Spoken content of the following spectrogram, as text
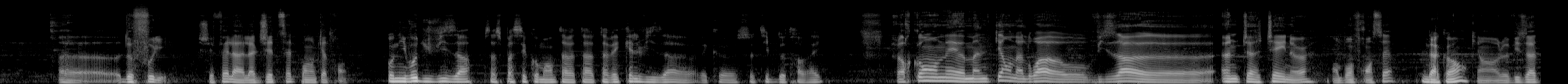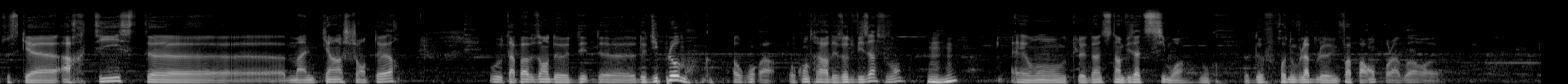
euh, de folie. J'ai fait la, la jet set pendant 4 ans. Au niveau du visa, ça se passait comment? T'a- t'a- T'avais quel visa avec ce type de travail? Alors quand on est mannequin, on a le droit au visa euh, entertainer en bon français. D'accord. un- le visa tout ce qui est artiste, euh, mannequin, chanteur, où tu n'as pas besoin de, de- de- de diplôme, au, au contraire des autres visas souvent. Mhm. Et on te le donne, c'est un visa de 6 mois, donc de, renouvelable une fois par an pour l'avoir euh,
